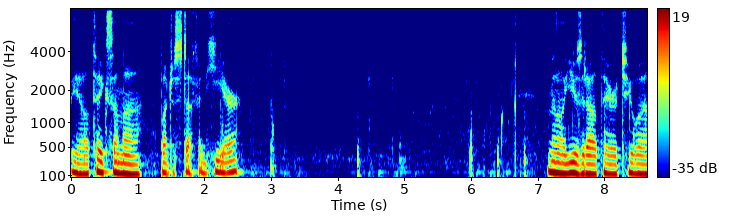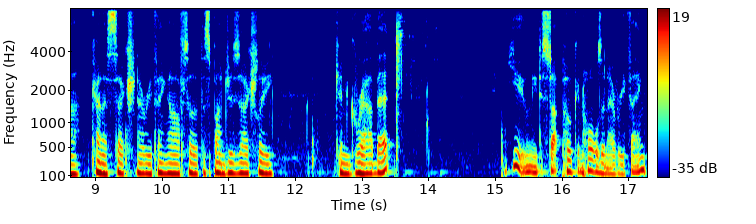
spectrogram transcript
Yeah, I'll take some uh, bunch of stuff in here. And then I'll use it out there to uh, kind of section everything off so that the sponges actually can grab it. You need to stop poking holes in everything.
